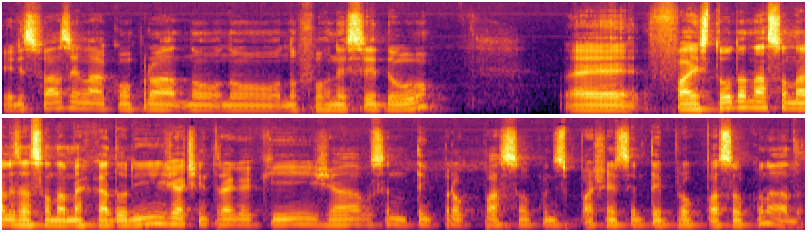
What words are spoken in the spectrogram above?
Eles fazem lá comprar no, no, no fornecedor, é, faz toda a nacionalização da mercadoria e já te entrega aqui. Já você não tem preocupação com despachante, você não tem preocupação com nada.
